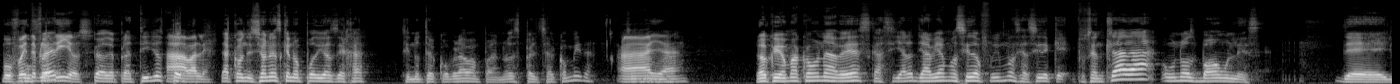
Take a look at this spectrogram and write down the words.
Buffet de platillos. Pero de platillos. Ah, pero vale. La condición es que no podías dejar. Si no te cobraban para no desperdiciar comida. Ah, Sí, ya. Lo que yo me acuerdo una vez, casi ya, ya habíamos ido, fuimos y así de que, pues entrada, unos boneless. De,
